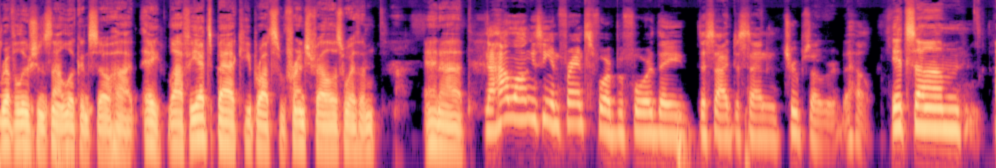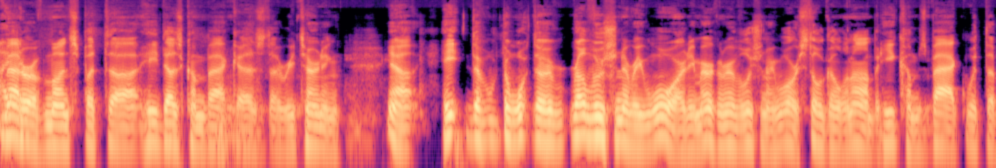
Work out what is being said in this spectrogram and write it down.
revolution's not looking so hot. Hey, Lafayette's back. He brought some French fellows with him, and uh, Now, how long is he in France for before they decide to send troops over to help? it's um I- matter of months, but uh, he does come back as the returning. You know, he the, the the Revolutionary War, the American Revolutionary War, is still going on, but he comes back with the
